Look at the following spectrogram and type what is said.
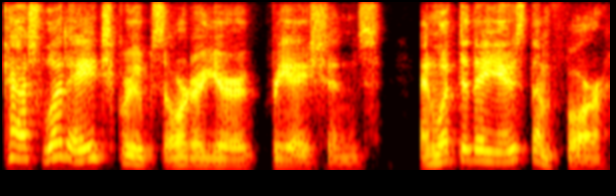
Cash, what age groups order your creations and what do they use them for?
